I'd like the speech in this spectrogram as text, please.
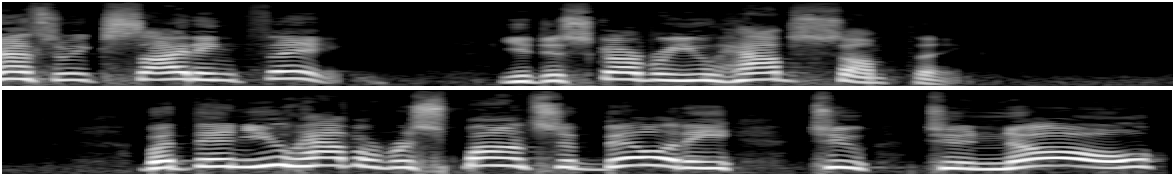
That's an exciting thing. You discover you have something. But then you have a responsibility to, to know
